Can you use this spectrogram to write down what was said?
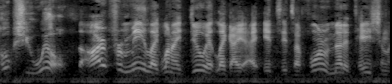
hopes you will. The art for me, like when I do it, like I, I it's it's a form of meditation.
